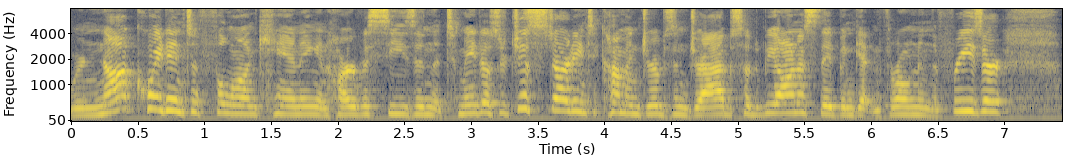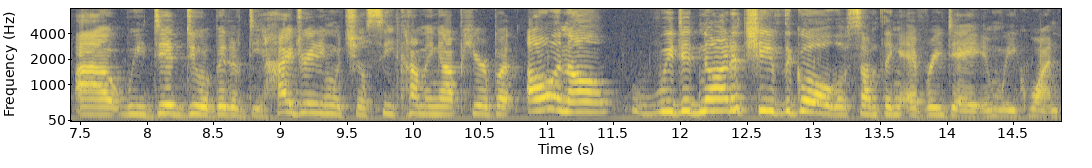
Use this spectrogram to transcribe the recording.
we're not quite into full-on canning and harvest season. The tomatoes are just starting to come in dribs and drabs. So to be honest, they've been getting thrown in the freezer. Uh, we did do a bit of dehydrating, which you'll see coming up here. But all in all, we did not achieve the goal of something every day in week one.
